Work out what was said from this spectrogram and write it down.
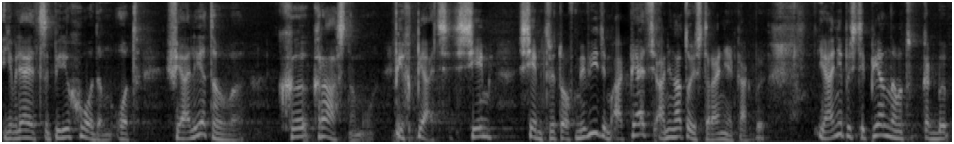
является переходом от фиолетового к красному. Их пять, семь семь цветов мы видим, а пять, они на той стороне как бы. И они постепенно вот как бы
